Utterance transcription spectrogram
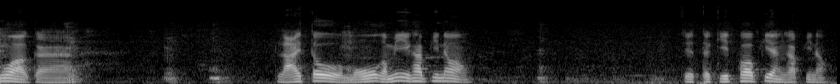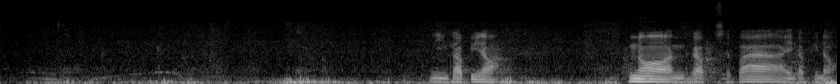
งัวกะหลายโต้หมูกับมีครับพี่น้องเศรษฐกิจพ่อเพียงครับพี่น้องนี่ครับพี่น้องนอนครับสบายครับพี่น้อง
